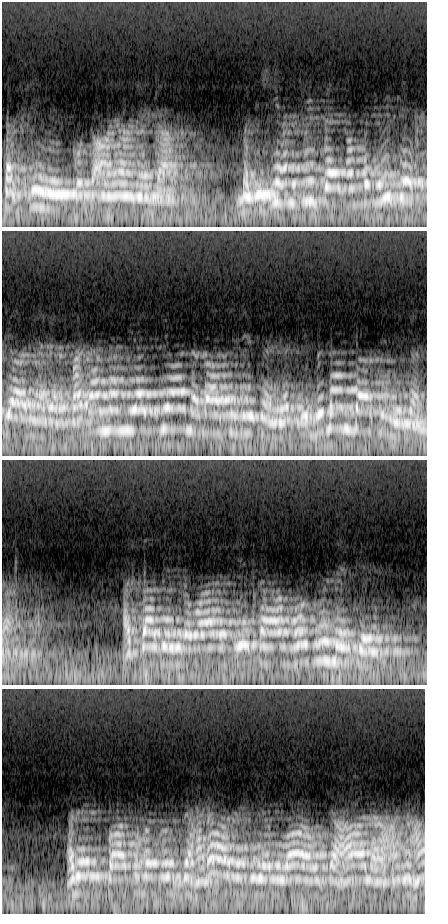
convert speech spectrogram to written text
تقسیم کت آیانے دا بلکہ ہم کی پیغمبر ہی کے اختیار ہیں، اگر بدن ہم یا کیا ندا سے نہیں یا کہ بدن دا سے نہیں کہنا حتیٰ کہ ایک روایت یہ کہا موجود ہے کہ حضرت فاطمہ الزہرا رضی اللہ تعالی عنہ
